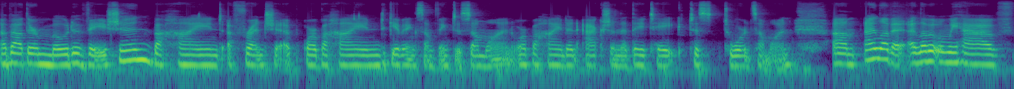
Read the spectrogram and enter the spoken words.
about their motivation behind a friendship or behind giving something to someone or behind an action that they take to, towards someone. Um, i love it. I love it when we have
